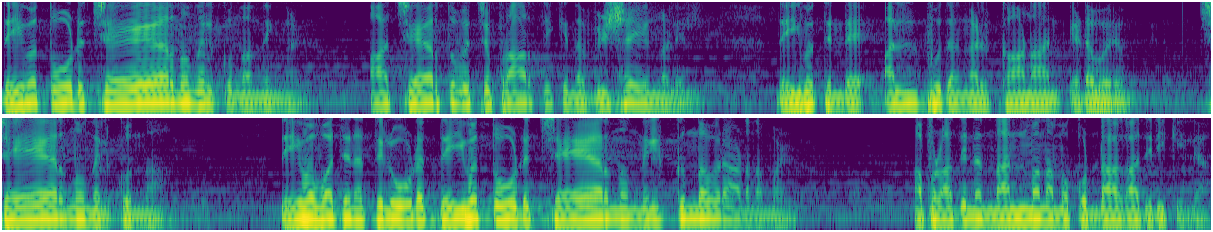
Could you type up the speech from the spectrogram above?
ദൈവത്തോട് ചേർന്നു നിൽക്കുന്ന നിങ്ങൾ ആ ചേർത്ത് വെച്ച് പ്രാർത്ഥിക്കുന്ന വിഷയങ്ങളിൽ ദൈവത്തിന്റെ അത്ഭുതങ്ങൾ കാണാൻ ഇടവരും. ചേർന്നു നിൽക്കുന്ന ദൈവവചനത്തിലൂടെ ദൈവത്തോട് ചേർന്ന് നിൽക്കുന്നവരാണ് നമ്മൾ. അപ്പോൾ അതിന്റെ നന്മ നമുക്കുണ്ടാകാതിരിക്കില്ല.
